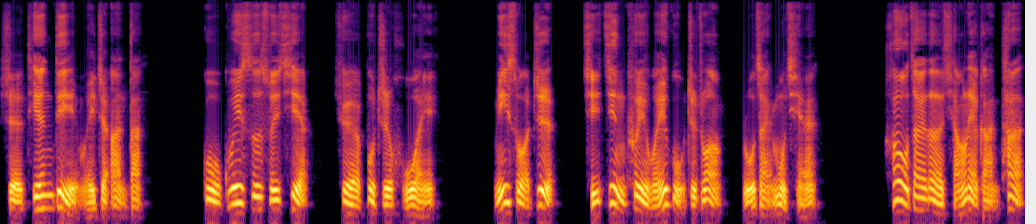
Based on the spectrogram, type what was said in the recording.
使天地为之暗淡，故归思虽切，却不知胡为。迷所至，其进退维谷之状如在目前。浩哉的强烈感叹，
